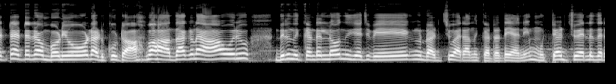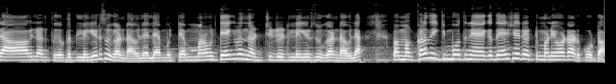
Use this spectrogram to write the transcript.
എട്ട് എട്ടര ഒമ്പണിയോട് മണിയോട് അടുക്കും കേട്ടോ അപ്പോൾ അതാക്കണ ആ ഒരു ഇതിന് നിൽക്കണ്ടല്ലോ എന്ന് വിചാരിച്ച് വേഗം കൊണ്ട് അടിച്ചു വരാൻ നിൽക്കട്ടെ ഞാൻ മുറ്റം അടിച്ചു വരൽ ഇത് രാവിലെയാണ് തീർത്തിട്ടില്ലെങ്കിൽ ഒരു സുഖം ഉണ്ടാവില്ല അല്ലേ? മുറ്റമ്മറ മുറ മുറ്റെങ്കിലും ഒന്ന് അടിച്ചിട്ടില്ലെങ്കിൽ ഒരു സുഖം ഉണ്ടാവില്ല അപ്പം മക്കളെ നീക്കുമ്പോൾ തന്നെ ഏകദേശം ഒരു എട്ട് മണിയോട് അടുക്കും കേട്ടോ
